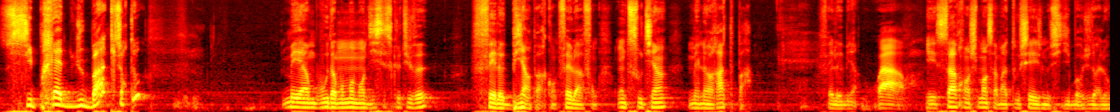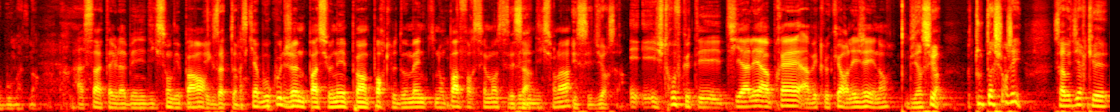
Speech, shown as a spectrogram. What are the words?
si près du bac surtout. Mais à un bout d'un moment, ils m'ont dit c'est ce que tu veux, fais-le bien par contre, fais-le à fond. On te soutient, mais ne rate pas. Fais-le bien. Waouh. Et ça, franchement, ça m'a touché. Je me suis dit, bon, je dois aller au bout maintenant. Ah ça, tu as eu la bénédiction des parents. Exactement. Parce qu'il y a beaucoup de jeunes passionnés, peu importe le domaine, qui n'ont pas forcément cette bénédiction-là. Et c'est dur, ça. Et, et je trouve que tu y allais après avec le cœur léger, non? Bien sûr, tout a changé. Ça veut dire que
